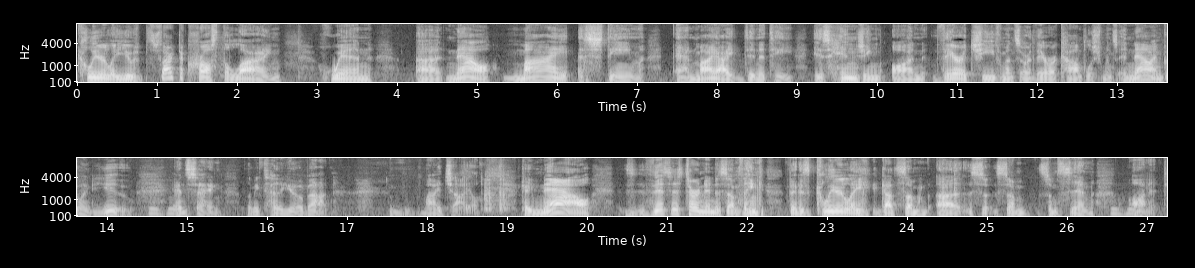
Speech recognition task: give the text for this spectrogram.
clearly, you start to cross the line when uh, now my esteem and my identity is hinging on their achievements or their accomplishments. And now I'm going to you and saying, let me tell you about my child. Okay, now this has turned into something that has clearly got some uh, s- some some sin on it.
